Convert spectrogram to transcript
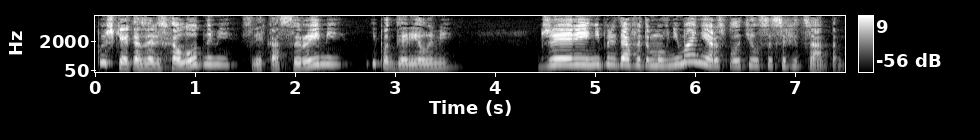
Пышки оказались холодными, слегка сырыми и подгорелыми. Джерри, не придав этому внимания, расплатился с официантом.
